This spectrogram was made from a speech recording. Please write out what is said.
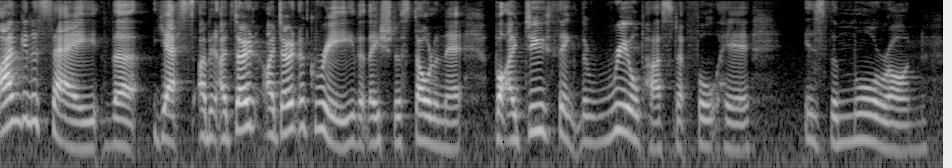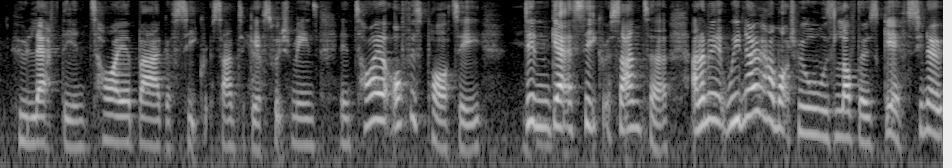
I'm going to say that yes. I mean, I don't. I don't agree that they should have stolen it, but I do think the real person at fault here is the moron who left the entire bag of Secret Santa gifts, which means an entire office party didn't get a Secret Santa. And I mean, we know how much we always love those gifts. You know,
